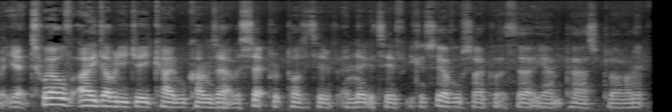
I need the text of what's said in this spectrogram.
but yeah, 12 AWG cable comes out of a separate positive and negative. You can see I've also put a 30 amp power supply on it.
